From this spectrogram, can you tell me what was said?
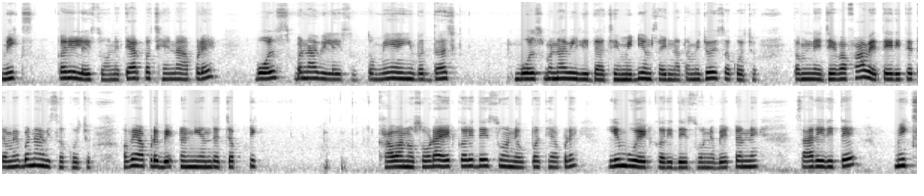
મિક્સ કરી લઈશું અને ત્યાર પછી એના આપણે બોલ્સ બનાવી લઈશું. તો મેં અહીં બધા જ બોલ્સ બનાવી લીધા છે, મીડિયમ સાઇઝના તમે જોઈ શકો છો. તમને જેવા ફાવે તે રીતે તમે બનાવી શકો છો. હવે આપણે બેટરની અંદર ચપટી ખાવાનો સોડા એડ કરી દઈશું અને ઉપરથી આપણે લીંબુ એડ કરી દઈશું અને બેટરને સારી રીતે મિક્સ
